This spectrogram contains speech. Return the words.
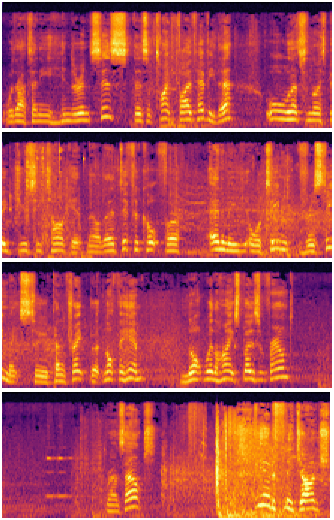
without any hindrances. There's a Type 5 Heavy there. Oh, that's a nice big juicy target. Now, they're difficult for enemy or team for his teammates to penetrate, but not for him. Not with a high explosive round. Rounds out. Beautifully judged,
